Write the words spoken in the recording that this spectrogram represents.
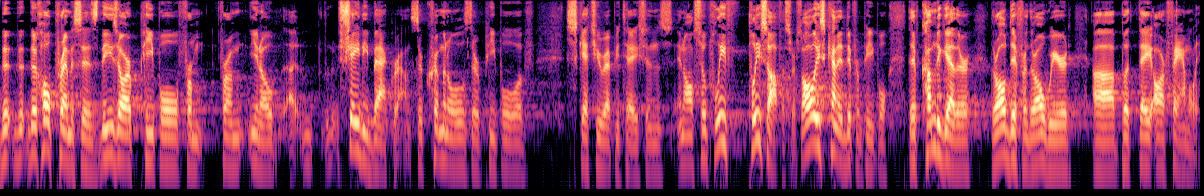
the, the, the, whole premise is these are people from, from you know, uh, shady backgrounds. They're criminals, they're people of sketchy reputations, and also police, police officers. All these kind of different people. They've come together. They're all different, they're all weird, uh, but they are family.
